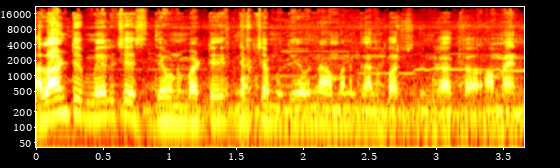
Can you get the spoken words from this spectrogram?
అలాంటి మేలు చేసే దేవుని బట్టి నిత్యము దేవుని అమ్మని కనపరుచుతుంది కాక ఆమెన్.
